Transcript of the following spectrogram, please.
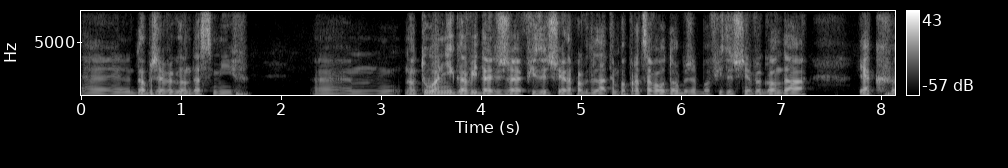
E, Dobrze wygląda Smith. Em, No tu Aniga widać, że fizycznie naprawdę latem popracował dobrze, bo fizycznie wygląda jak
